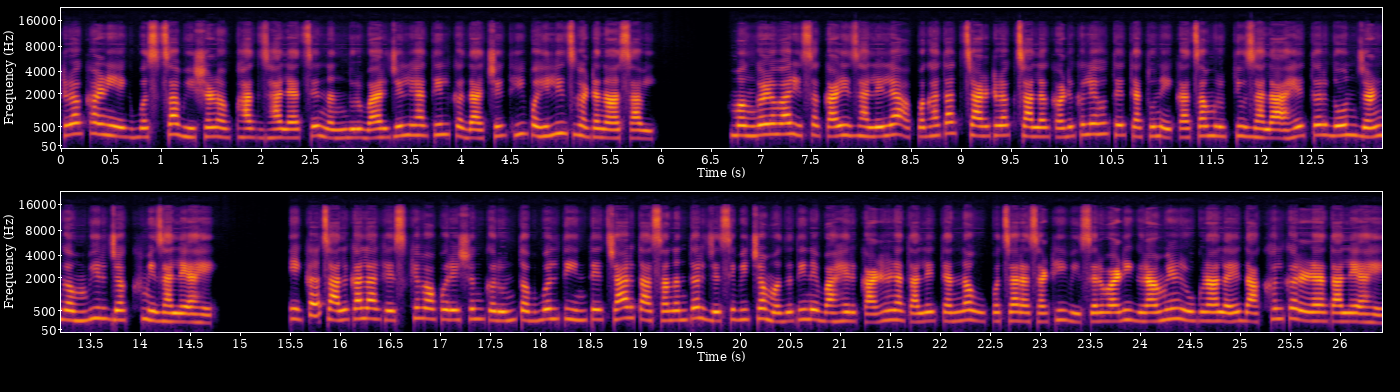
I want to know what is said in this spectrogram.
ट्रक आणि एक बसचा भीषण अपघात झाल्याचे नंदुरबार जिल्ह्यातील कदाचित ही पहिलीच घटना असावी. मंगळवारी सकाळी झालेल्या अपघातात चार ट्रक चालक अडकले होते त्यातून एकाचा मृत्यू झाला आहे तर दोन जण गंभीर जखमी झाले आहे एका चालकाला रेस्क्यू ऑपरेशन करून तब्बल तीन ते चार तासानंतर जेसीबीच्या मदतीने बाहेर काढण्यात आले. त्यांना उपचारासाठी विसरवाडी ग्रामीण रुग्णालय दाखल करण्यात आले आहे.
